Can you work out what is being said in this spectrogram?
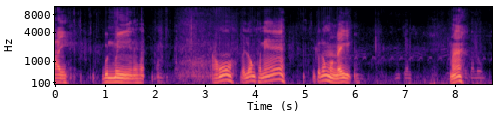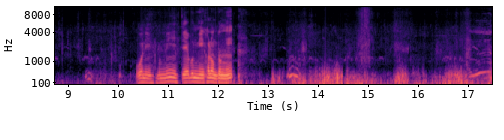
ายบุญมีนะครับเอาไปลงทำไมสิไปลงหมองใดอีกมีกมาโอ้นี่บุญมีเจ๊บุญมีเขาลงตรงนี้ ไอ้เอ้ย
